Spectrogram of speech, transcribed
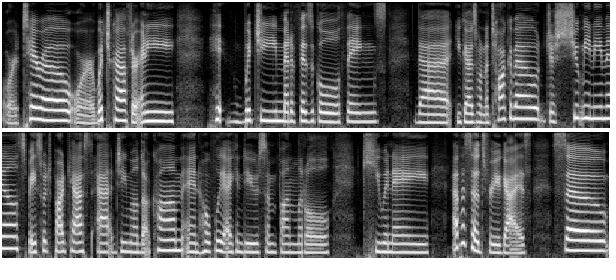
or tarot or witchcraft or any witchy metaphysical things that you guys want to talk about, just shoot me an email, spacewitchpodcast at gmail.com, and hopefully I can do some fun little Q&A episodes for you guys. So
